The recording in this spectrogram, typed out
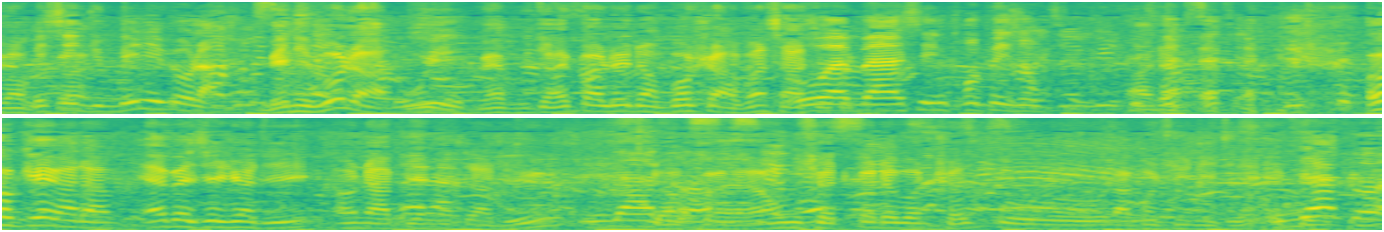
Donc, mais c'est euh, du bénévolat. Bénévolat, oui, Oui. mais vous avez parlé d'embauche avant ça. Ouais, ben c'est une trompeson. Ah, ok, madame. Eh bien, c'est gentil. On a bien Voilà. entendu. D'accord. Donc, euh, on vous souhaite que de bonnes choses pour la continuité. D'accord.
